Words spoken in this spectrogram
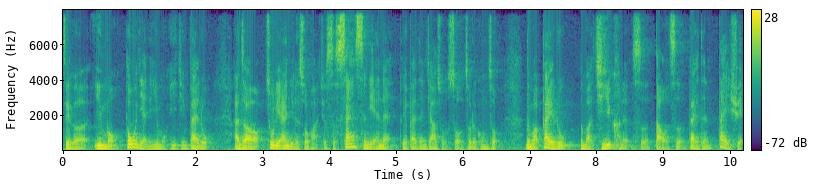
这个阴谋，多年的阴谋已经败露。按照朱利安尼的说法，就是三十年来对拜登家族所做的工作，那么败露，那么极可能是导致拜登败选。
